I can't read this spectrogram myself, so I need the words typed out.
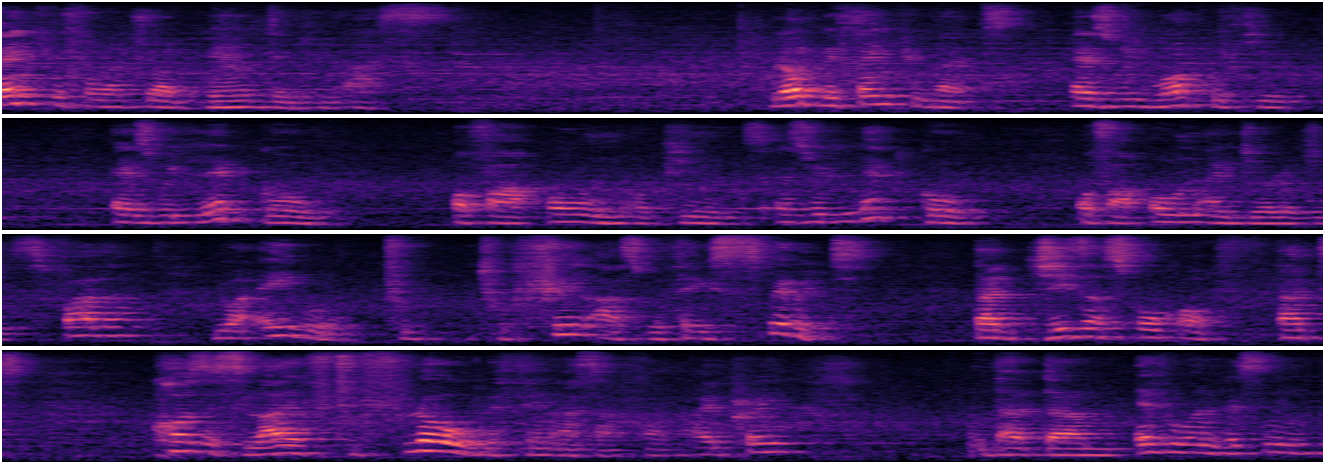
Thank you for what you are building in us. Lord, we thank you that as we walk with you, as we let go of our own opinions, as we let go of our own ideologies, Father, you are able to, to fill us with a spirit that Jesus spoke of, that causes life to flow within us, our Father. I pray that um, everyone listening,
